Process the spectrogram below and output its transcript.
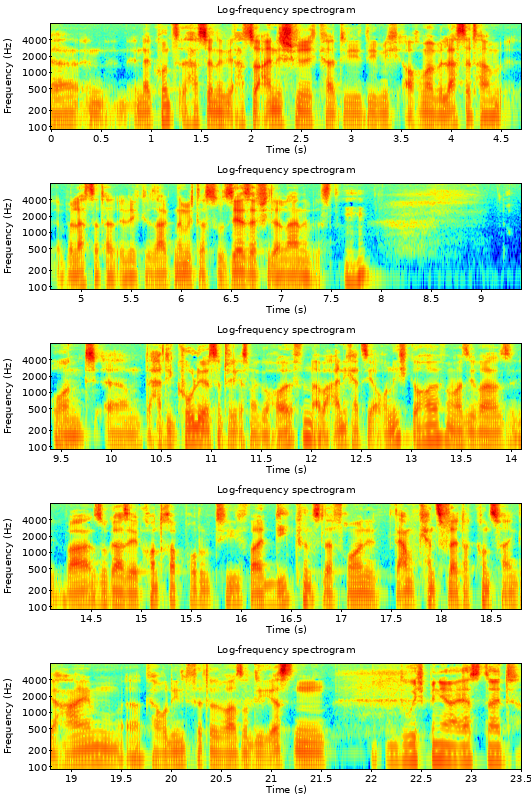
äh, in, in der Kunst hast du, eine, hast du eine Schwierigkeit, die, die mich auch immer belastet haben, belastet hat, ehrlich gesagt, nämlich, dass du sehr, sehr viel alleine bist. Und ähm, da hat die Kohle jetzt natürlich erstmal geholfen, aber eigentlich hat sie auch nicht geholfen, weil sie war, sie war sogar sehr kontraproduktiv, weil die Künstlerfreunde, da kennst du vielleicht noch Kunstverein Geheim, äh, Carolinviertel war so die ersten, du, ich bin ja erst seit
